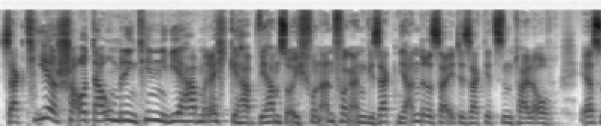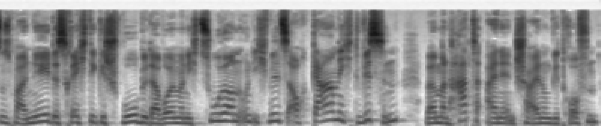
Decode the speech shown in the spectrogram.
sagt, hier, schaut da unbedingt hin, wir haben Recht gehabt, wir haben es euch von Anfang an gesagt. Und die andere Seite sagt jetzt zum Teil auch erstens mal, nee, das rechte Geschwurbel, da wollen wir nicht zuhören und ich will es auch gar nicht wissen, weil man hat eine Entscheidung getroffen.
